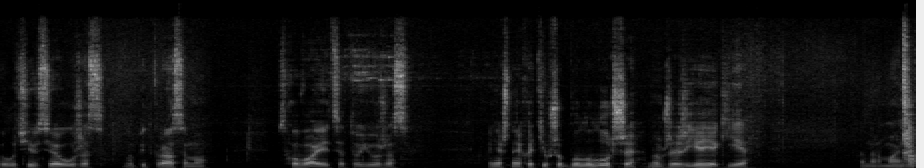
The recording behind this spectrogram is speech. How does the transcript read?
получився ужас. Ну, підкрасимо, сховається той ужас. Звісно, я хотів, щоб було краще, але вже ж є як є. Та нормально.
